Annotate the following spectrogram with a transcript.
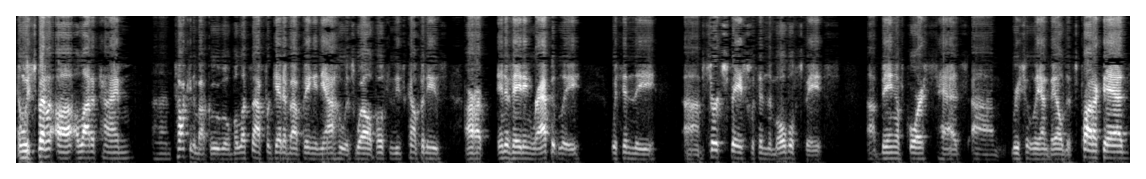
And we spent uh, a lot of time um, talking about Google, but let's not forget about Bing and Yahoo as well. Both of these companies are innovating rapidly within the um, search space, within the mobile space. Uh, Bing, of course, has um, recently unveiled its product ads.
